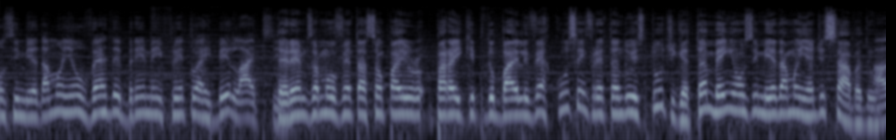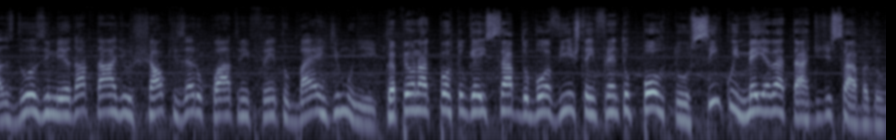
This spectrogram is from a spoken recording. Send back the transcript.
11h30 da manhã, o Werder Bremen enfrenta o RB Leipzig. Teremos a movimentação para, a equipe do Bayer Leverkusen enfrentando o Stuttgart, também 11 e meia da manhã de sábado. Às 2h30 da tarde, o Schalke 04 enfrenta o Bayern de Munique. Campeonato Português, sábado, Boa Vista enfrenta o Porto, 5 e meia da tarde de sábado.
